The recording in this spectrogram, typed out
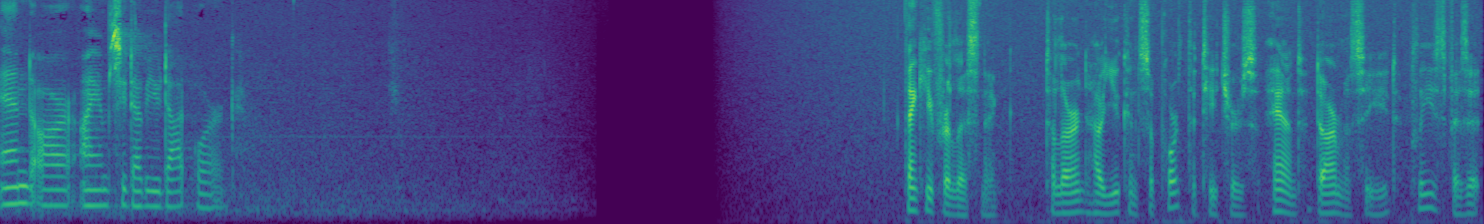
and our imcw.org. Thank you for listening. To learn how you can support the teachers and Dharma Seed, please visit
